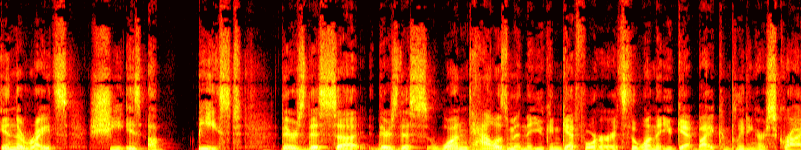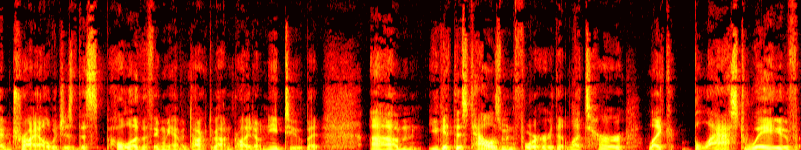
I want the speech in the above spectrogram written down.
in the rites, she is a beast there's this uh, there's this one talisman that you can get for her. It's the one that you get by completing her scribe trial, which is this whole other thing we haven't talked about and probably don't need to. But um, you get this talisman for her that lets her like blast wave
